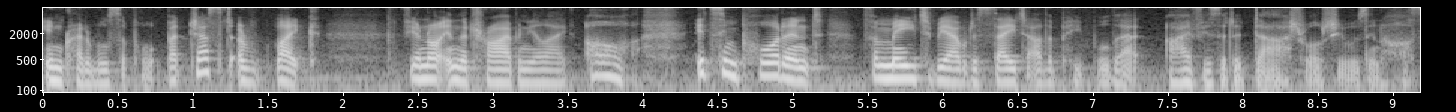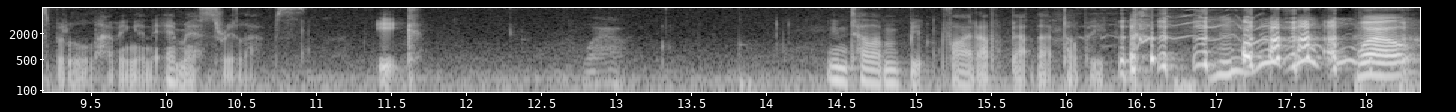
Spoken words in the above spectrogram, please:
incredible support. But just a, like, if you're not in the tribe and you're like, oh, it's important for me to be able to say to other people that I visited Darsh while she was in hospital having an MS relapse. Ick. Wow. You can tell I'm a bit fired up about that topic. Well,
